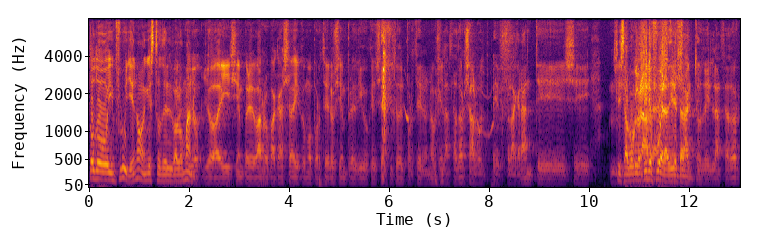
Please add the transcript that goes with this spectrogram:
todo influye ¿no? en esto del balomano. Yo, yo, ahí siempre barro para casa y como portero siempre digo que es éxito del portero, ¿no? que el lanzador, salvo flagrantes, eh, Sí, salvo que lo tire fuera directamente. Exacto, del lanzador.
